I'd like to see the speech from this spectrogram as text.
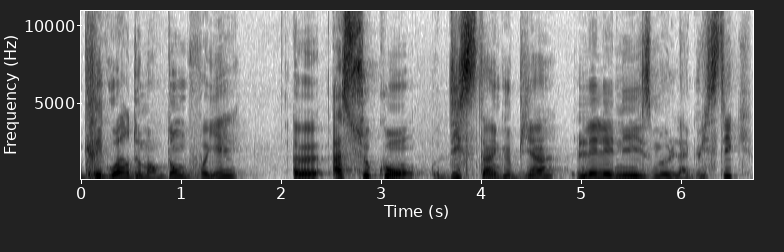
Grégoire demande donc, vous voyez, à ce qu'on distingue bien l'hellénisme linguistique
